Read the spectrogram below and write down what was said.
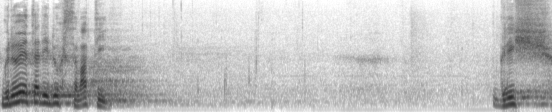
Kdo je tedy Duch Svatý? Když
